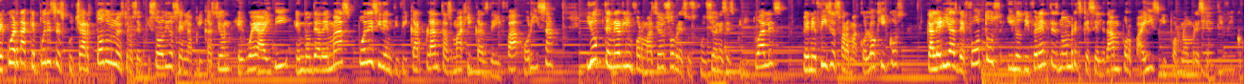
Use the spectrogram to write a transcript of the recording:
Recuerda que puedes escuchar todos nuestros episodios en la aplicación Ewe ID, en donde además puedes identificar plantas mágicas de Ifá Orisa y obtener la información sobre sus funciones espirituales, beneficios farmacológicos, galerías de fotos y los diferentes nombres que se le dan por país y por nombre científico.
